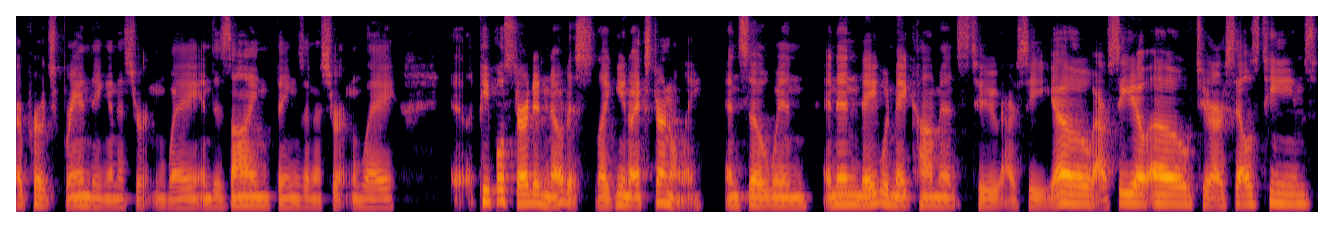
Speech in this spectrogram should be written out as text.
approach branding in a certain way and design things in a certain way uh, people started to notice like you know externally and so when and then they would make comments to our ceo our coo to our sales teams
